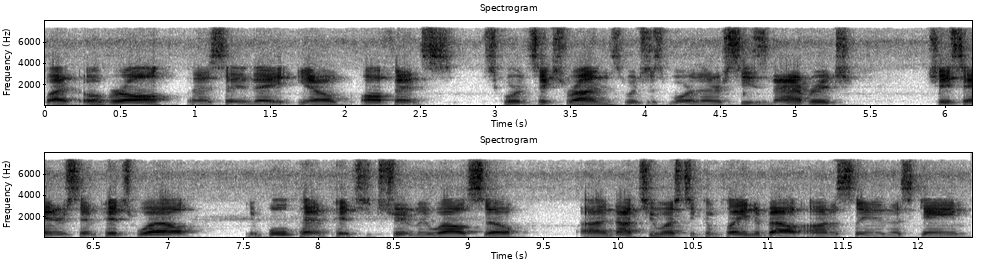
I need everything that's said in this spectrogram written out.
but overall, I say they, you know, offense scored six runs, which is more than our season average. Chase Anderson pitched well. The bullpen pitched extremely well, so uh, not too much to complain about, honestly, in this game.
